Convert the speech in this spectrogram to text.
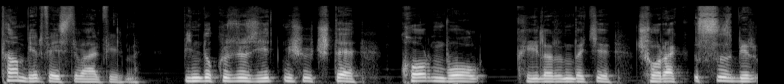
tam bir festival filmi. 1973'te Cornwall kıyılarındaki çorak ıssız bir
